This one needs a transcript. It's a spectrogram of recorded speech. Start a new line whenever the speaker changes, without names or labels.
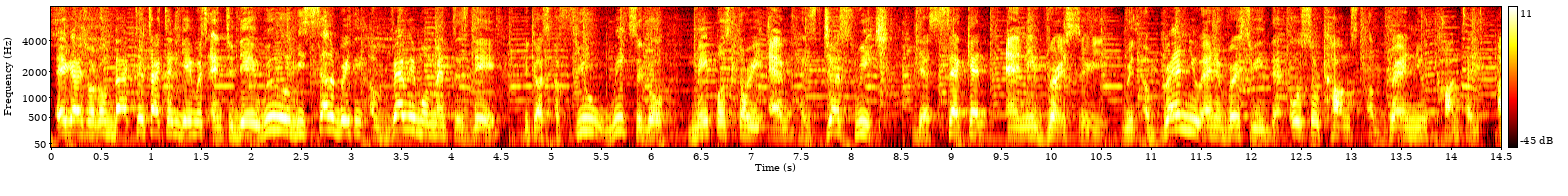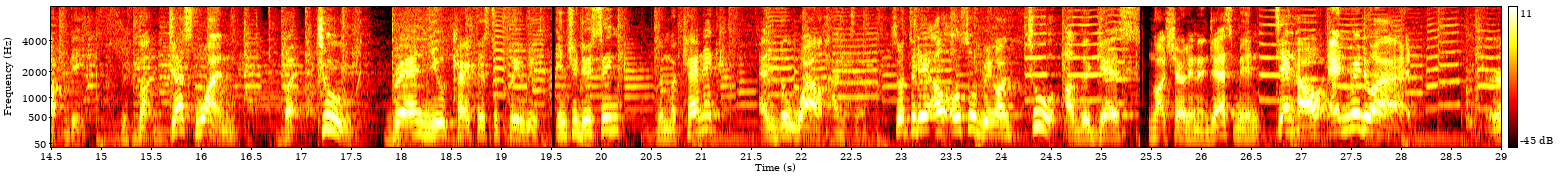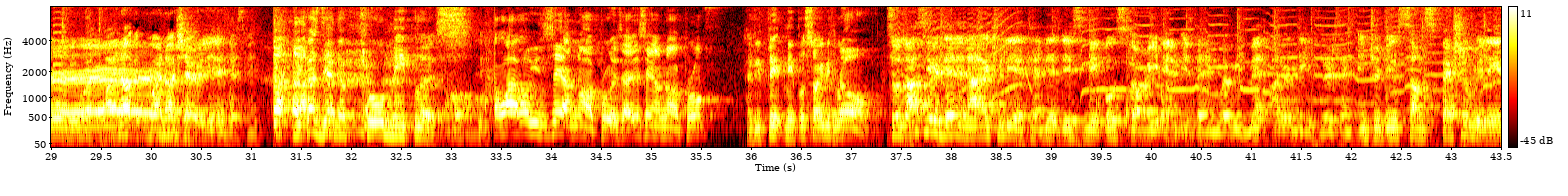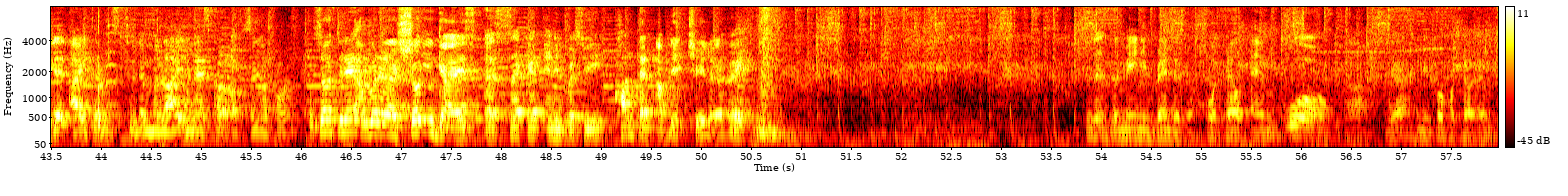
Hey guys, welcome back to Titan Gamers and today we will be celebrating a very momentous day because a few weeks ago, Maple Story M has just reached their second anniversary with a brand new anniversary that also comes a brand new content update with not just one, but two brand new characters to play with. Introducing the Mechanic and the Wild Hunter. So today I'll also bring on two other guests, not Sherilyn and Jasmine, Tianhao and Ridwan.
Why not, why not Sherilyn and Jasmine?
because they're the pro Maplers. Oh.
Why would you say I'm not a pro? Is that you saying I'm not a pro?
Have you played Maple Story before?
No.
So last year, Dan and I actually attended this Maple Story M event where we met other Maplers and introduced some special related items to the Merlion mascot of Singapore.
So today I'm gonna show you guys a second anniversary content update trailer, right? So that's the main event, there's a Hotel M.
Whoa.
Yeah, Maple Hotel M.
